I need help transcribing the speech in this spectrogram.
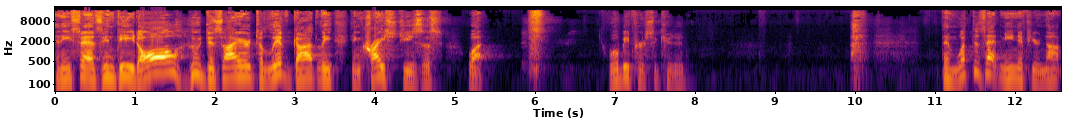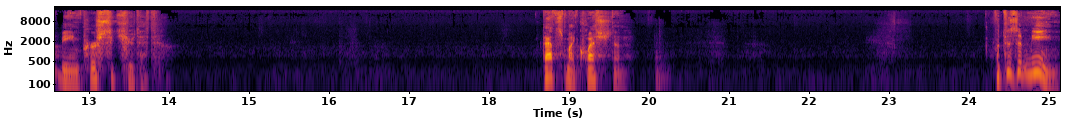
And he says, indeed, all who desire to live godly in Christ Jesus, what? Will be persecuted then what does that mean if you're not being persecuted? That's my question. What does it mean?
